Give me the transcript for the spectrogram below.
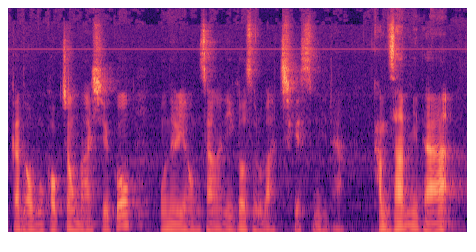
그러니까 너무 걱정 마시고 오늘 영상은 이것으로 마치겠습니다. 감사합니다.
